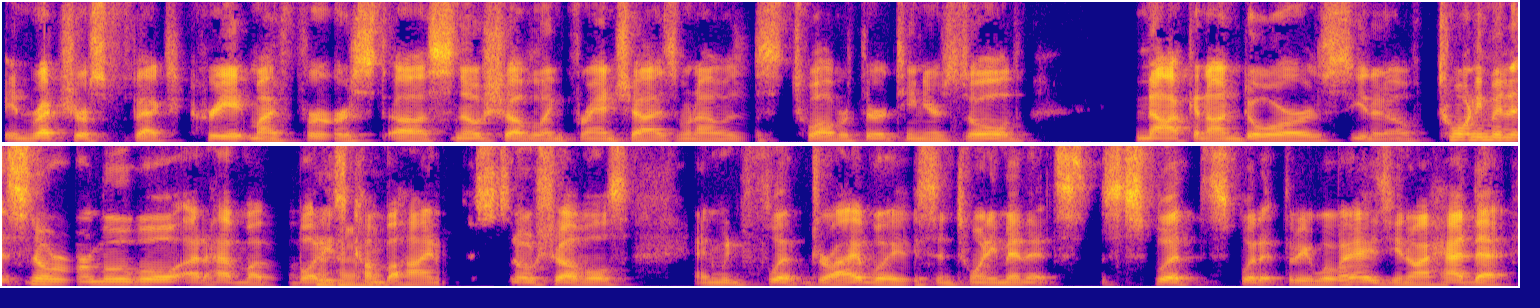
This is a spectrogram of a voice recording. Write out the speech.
in retrospect, create my first uh, snow shoveling franchise when I was 12 or 13 years old, knocking on doors, you know, 20 minute snow removal. I'd have my buddies come behind with snow shovels and we'd flip driveways in 20 minutes, split, split it three ways. You know, I had that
